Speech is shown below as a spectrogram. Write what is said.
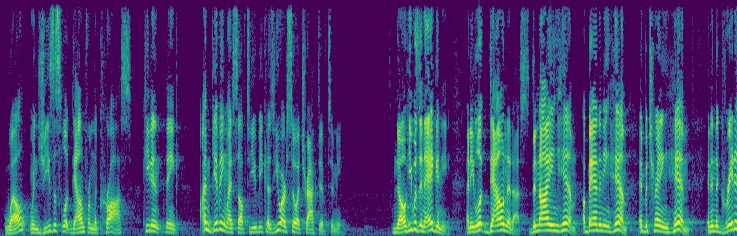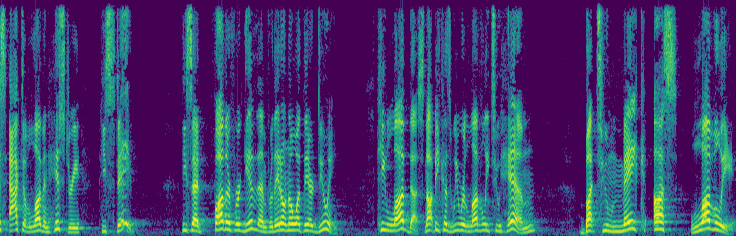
Well, when Jesus looked down from the cross, he didn't think, I'm giving myself to you because you are so attractive to me. No, he was in agony and he looked down at us, denying him, abandoning him, and betraying him. And in the greatest act of love in history, he stayed. He said, Father, forgive them, for they don't know what they are doing. He loved us, not because we were lovely to him, but to make us lovely.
